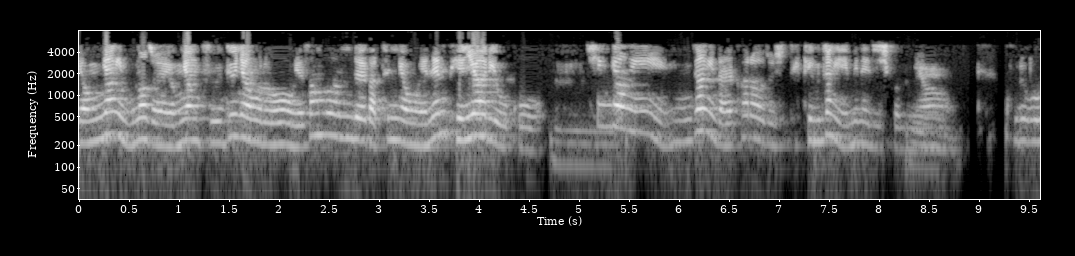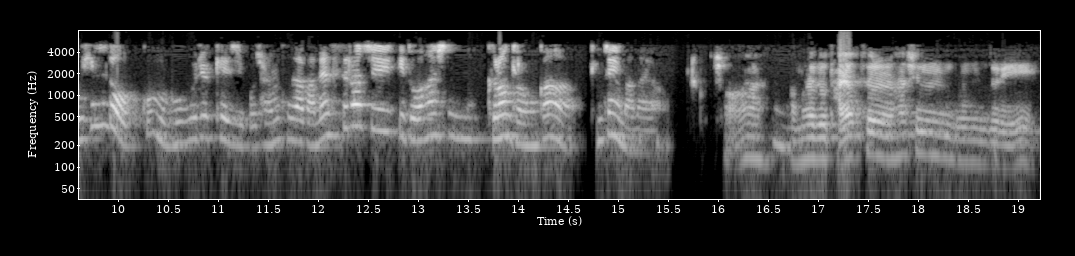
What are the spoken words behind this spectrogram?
영양이 무너져요. 영양 불균형으로 여성분들 같은 경우에는 빈혈이 오고, 음, 신경이 굉장히 날카로워지시, 굉장히 예민해지시거든요. 네. 그리고 힘도 없고, 뭐 무기력해지고, 잘못하다가는 쓰러지기도 하시는 그런 경우가 굉장히 많아요. 그렇죠. 아, 음. 아무래도 다이어트를 하시는 분들이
